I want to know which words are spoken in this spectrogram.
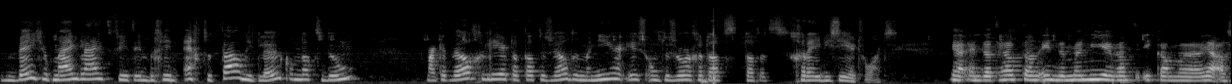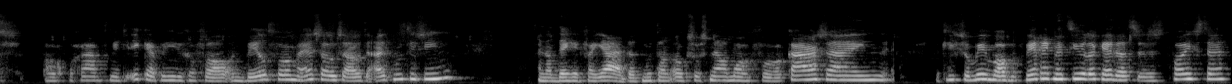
Een beetje op mij lijkt, vind je het in het begin echt totaal niet leuk om dat te doen. Maar ik heb wel geleerd dat dat dus wel de manier is om te zorgen dat, dat het gerealiseerd wordt. Ja, en dat helpt dan in de manier, want ik kan me, ja, als hoogbegaafd, tenminste, ik heb in ieder geval een beeld voor me, hè, zo zou het eruit moeten zien. En dan denk ik van ja, dat moet dan ook zo snel mogelijk voor elkaar zijn. Het liefst zo min mogelijk werk natuurlijk, hè, dat is het mooiste.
